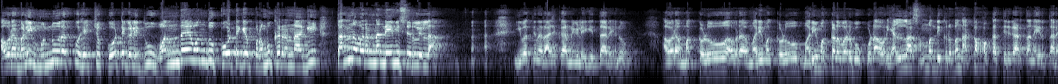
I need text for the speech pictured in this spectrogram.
ಅವರ ಬಳಿ ಮುನ್ನೂರಕ್ಕೂ ಹೆಚ್ಚು ಕೋಟೆಗಳಿದ್ದು, ಒಂದೇ ಒಂದು ಕೋಟೆಗೆ ಪ್ರಮುಖರನ್ನಾಗಿ ತನ್ನವರನ್ನ ನೇಮಿಸಿರಲಿಲ್ಲ. ಇವತ್ತಿನ ರಾಜಕಾರಣಿಗಳಿಗಿದ್ದಾರೇನು ಅವರ ಮಕ್ಕಳು, ಅವರ ಮರಿಮಕ್ಕಳು, ಮರಿಮಕ್ಕಳವರೆಗೂ ಕೂಡ ಅವರ ಎಲ್ಲ ಸಂಬಂಧಿಕರು ಬಂದು ಅಕ್ಕಪಕ್ಕ ತಿರುಗಾಡ್ತಾನೆ ಇರ್ತಾರೆ.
